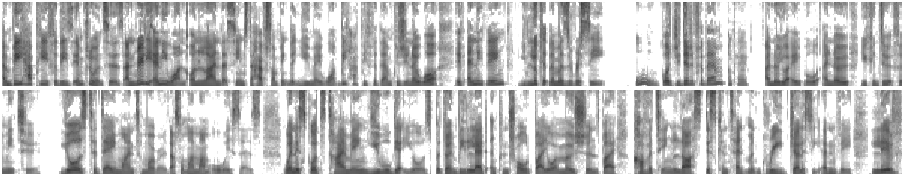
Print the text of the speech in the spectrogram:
And be happy for these influencers and really anyone online that seems to have something that you may want. Be happy for them because you know what? If anything, you look at them as a receipt. Oh, God, you did it for them? Okay. I know you're able. I know you can do it for me too. Yours today, mine tomorrow. That's what my mum always says. When it's God's timing, you will get yours, but don't be led and controlled by your emotions, by coveting, lust, discontentment, greed, jealousy, envy. Live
